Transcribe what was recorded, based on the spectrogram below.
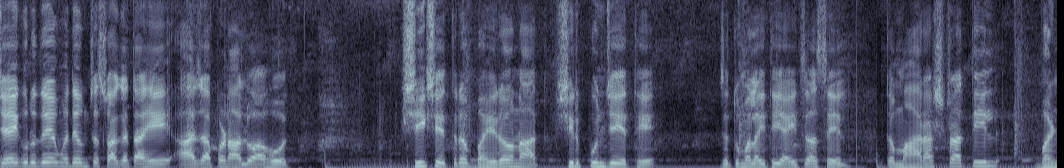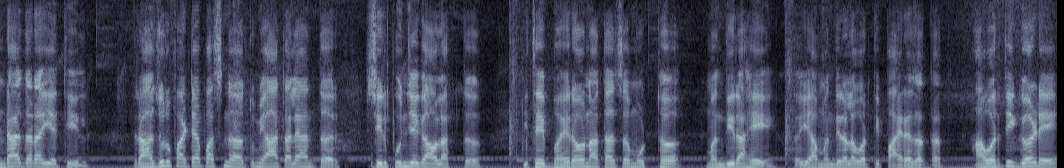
जय गुरुदेवमध्ये तुमचं स्वागत आहे. आज आपण आलो आहोत श्री क्षेत्र भैरवनाथ शिरपुंजे येथे. जर तुम्हाला इथे यायचं असेल तर महाराष्ट्रातील भंडारदरा येथील राजूर फाट्यापासनं तुम्ही आत आल्यानंतर शिरपुंजे गाव लागतं. इथे भैरवनाथाचं मोठं मंदिर आहे तर या मंदिराला वरती पायऱ्या जातात. हा वरती गड आहे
